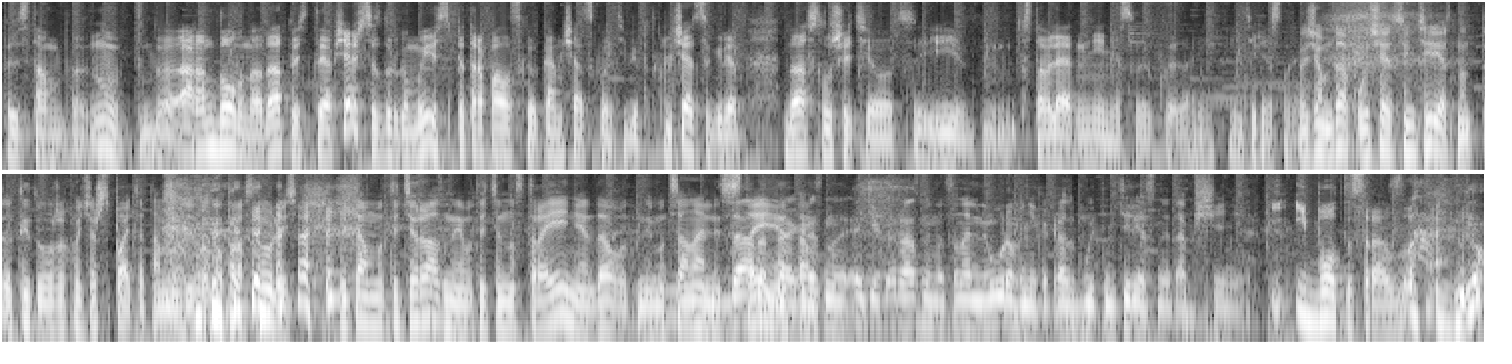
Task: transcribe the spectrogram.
То есть там, ну, а рандомно, да, то есть ты общаешься с другом, и с Петропавловского, Камчатского тебе подключаются и говорят, да, слушайте, вот, и вставляют мнение свое какое-то интересное. Причем, да, получается интересно. Ты-то уже хочешь спать, а там люди только проснулись. И там вот эти разные вот эти настроения, да, вот эмоциональные Да, да, состояния. да, как там. раз этих разные эмоциональные уровни как раз будет интересно это общение. И, и боты сразу. Ну,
